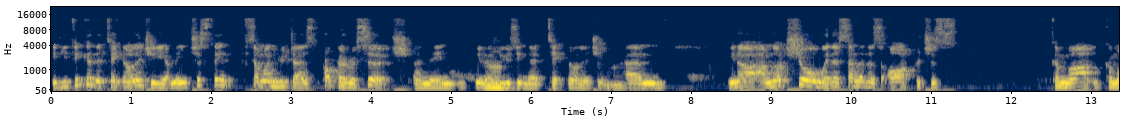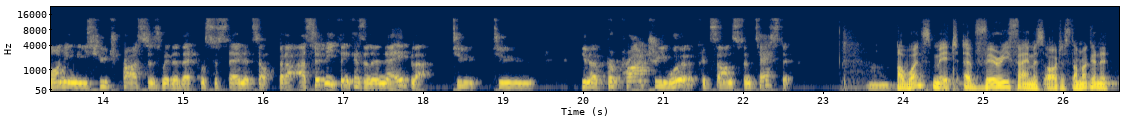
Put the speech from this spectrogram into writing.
if you think of the technology, I mean, just think someone who does proper research and then, you know, mm. using that technology. Mm. Um, you know, I'm not sure whether some of this art, which is command, commanding these huge prices, whether that will sustain itself. But I, I certainly think as an enabler to, to, you know, proprietary work, it sounds fantastic. I once met a very famous artist. I'm not going to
